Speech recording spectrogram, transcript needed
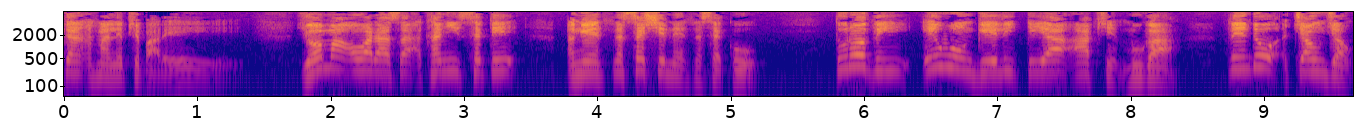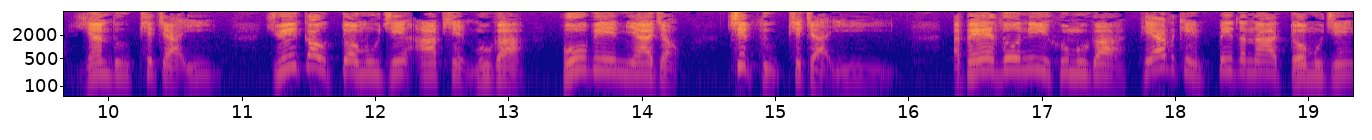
ကန်အမှန်လည်းဖြစ်ပါတယ်ယောမဩဝါဒစာအခန်းကြီး7အငယ်28နဲ့29သူတို့သည်ဧဝံဂေလိတရားအားဖြင့်မူကားသင်တို့အကြောင်းကြောင့်ယံသူဖြစ်ကြ၏ ရွေးကောက်တော်မူခြင်းအားဖြင့်မူကားဘိုးဘေးများကြောင့်ချစ်သူဖြစ်ကြ၏အဘယ်သို့နည်းဟုမူကားဖျားသခင်ပေးသနာတော်မူခြင်း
